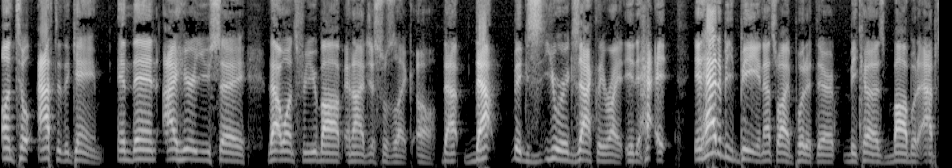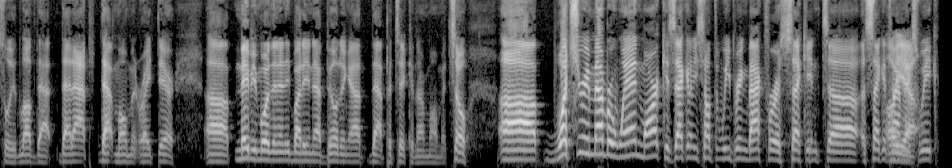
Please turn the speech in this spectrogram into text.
until after the game. And then I hear you say, That one's for you, Bob. And I just was like, Oh, that, that, ex- you were exactly right. It, ha- it, it had to be B, and that's why I put it there because Bob would absolutely love that that app, that moment right there. Uh, maybe more than anybody in that building at that particular moment. So, uh, what you remember when, Marc? Is that going to be something we bring back for a second uh, a second Oh, time yeah. next week?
